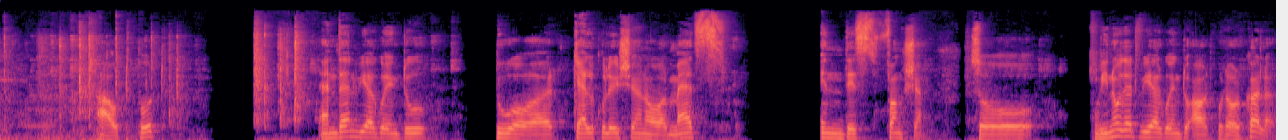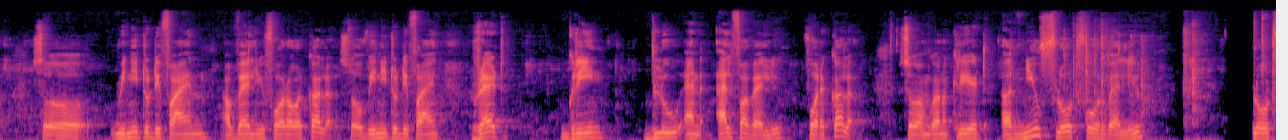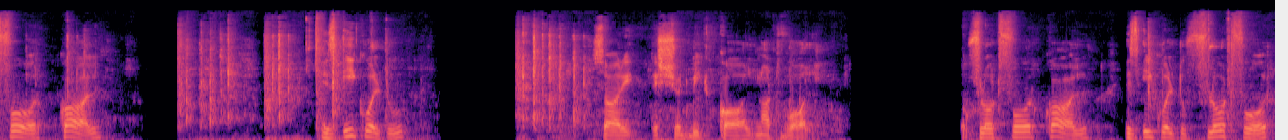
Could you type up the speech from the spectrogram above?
output. And then we are going to do our calculation or maths in this function. So we know that we are going to output our color so we need to define a value for our color. So we need to define red green blue and alpha value for a color. So i'm going to create a new float 4 value. Float 4 call is equal to sorry this should be call not wall. Float 4 call is equal to float 4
